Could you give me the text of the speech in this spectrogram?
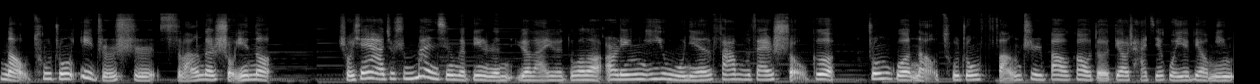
脑卒中一直是死亡的首因呢？首先呀，就是慢性的病人越来越多了。二零一五年发布在首个中国脑卒中防治报告的调查结果也表明，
